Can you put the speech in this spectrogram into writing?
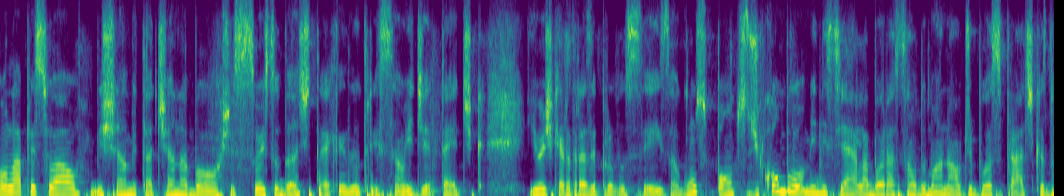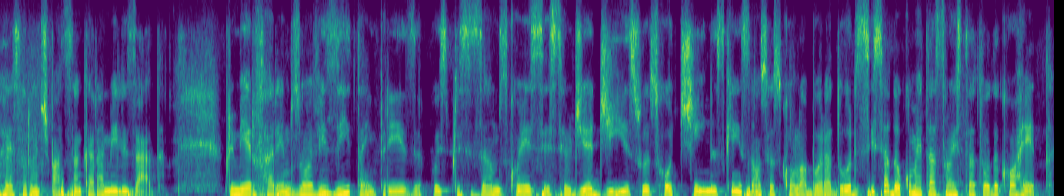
Olá pessoal, me chamo Tatiana Borges, sou estudante técnica de nutrição e dietética e hoje quero trazer para vocês alguns pontos de como vamos iniciar a elaboração do manual de boas práticas do restaurante Maçã Caramelizada. Primeiro faremos uma visita à empresa, pois precisamos conhecer seu dia a dia, suas rotinas, quem são seus colaboradores e se a documentação está toda correta.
